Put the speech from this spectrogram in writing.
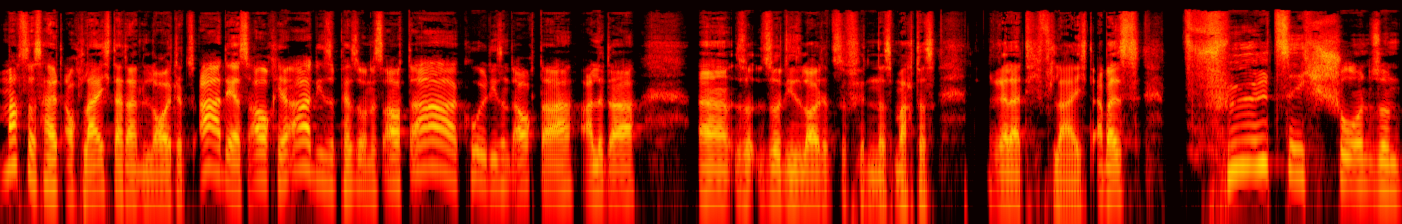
macht es halt auch leichter, dann Leute zu, ah, der ist auch hier, ah, diese Person ist auch da, cool, die sind auch da, alle da, äh, so, so diese Leute zu finden. Das macht das relativ leicht. Aber es fühlt sich schon so ein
